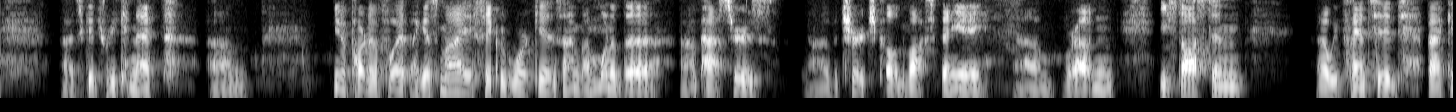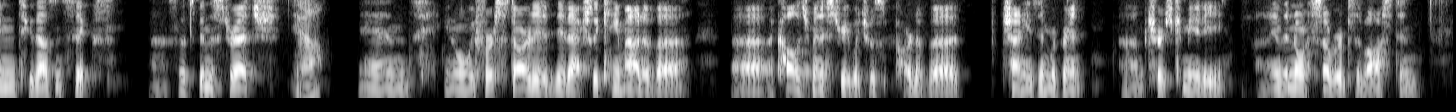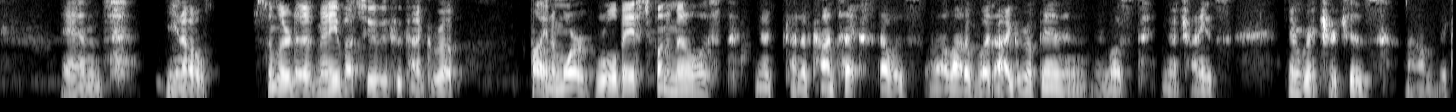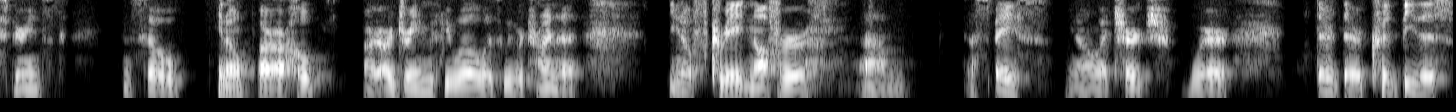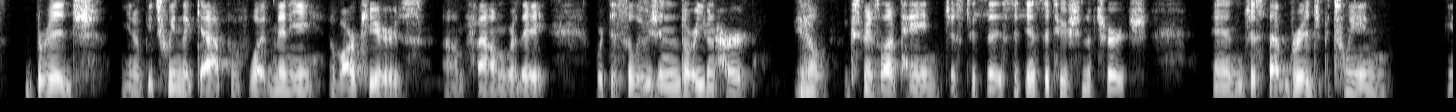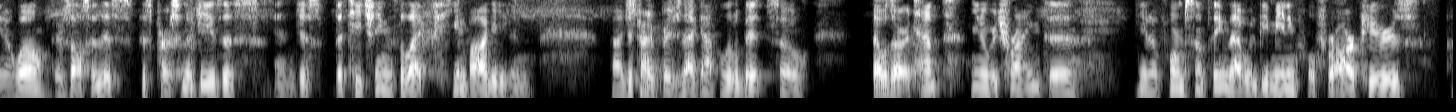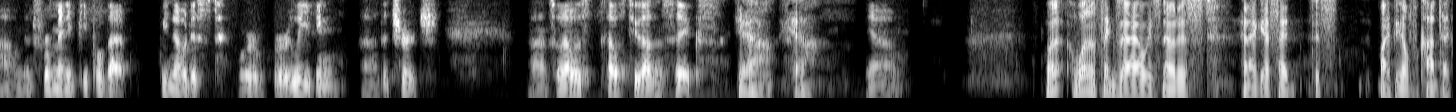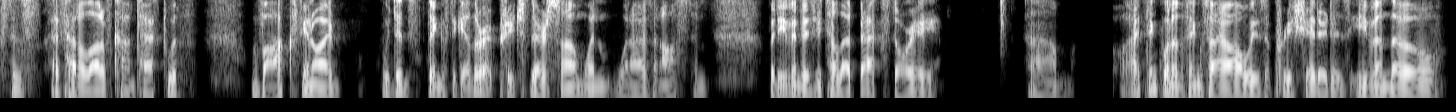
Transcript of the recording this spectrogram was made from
Uh, it's good to reconnect. Um, you know, part of what I guess my sacred work is, I'm, I'm one of the uh, pastors uh, of a church called Vox Veniae. Um, we're out in East Austin. Uh, we planted back in 2006. Uh, so it's been a stretch. Yeah. And, you know, when we first started, it actually came out of a, uh, a college ministry, which was part of a Chinese immigrant um, church community uh, in the north suburbs of Austin. And, you know, similar to many of us who, who kind of grew up probably in a more rule based fundamentalist, you know, kind of context, that was a lot of what I grew up in and, and most, you know, Chinese immigrant churches um, experienced. And so, you know, our, our hope, our, our dream, if you will, was we were trying to, you know, create and offer um, a space, you know, a church where there there could be this bridge, you know, between the gap of what many of our peers um, found, where they were disillusioned or even hurt, you yeah. know, experienced a lot of pain just to the institution of church, and just that bridge between you know, well, there's also this this person of Jesus and just the teachings, the life he embodied, and uh, just trying to bridge that gap a little bit. So that was our attempt. You know, we're trying to, you know, form something that would be meaningful for our peers um, and for many people that we noticed were, were leaving uh, the church. Uh, so that was that was 2006. Yeah, yeah, yeah. One one of the things I always noticed, and I guess I this might be helpful context, is I've had a lot of contact with Vox. You know, I we did things together. I preached there some when when I was in Austin, but even as you tell that backstory, um, I think one of the things I always appreciated is even though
